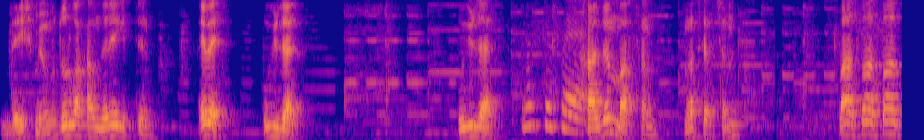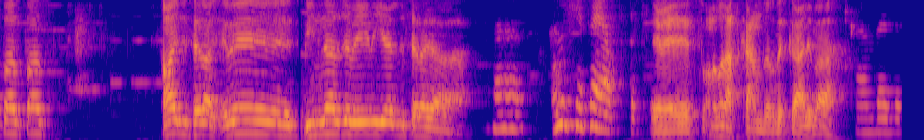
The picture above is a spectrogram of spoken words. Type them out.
Değişmiyor mu? Dur bakalım nereye gittin? Evet. Bu güzel. Bu güzel. Sıfır. Kalbe mi bastın? Nasıl yapacaksın? Bas bas bas bas bas. Haydi Seray. Evet. Binlerce beğeni geldi Seray'a. Onu şaka yaptık. Evet. Onu biraz kandırdık galiba. Dedim.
